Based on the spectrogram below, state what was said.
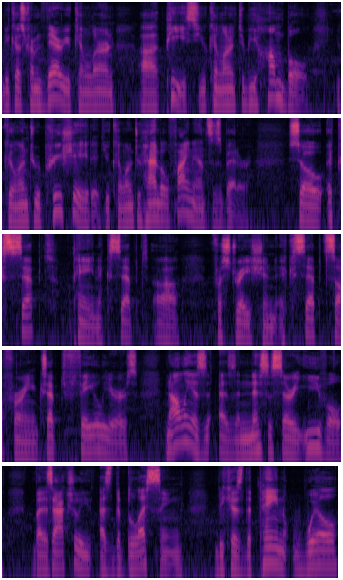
because from there you can learn uh, peace, you can learn to be humble, you can learn to appreciate it, you can learn to handle finances better. So accept pain, accept uh, frustration, accept suffering, accept failures, not only as, as a necessary evil, but as actually as the blessing because the pain will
